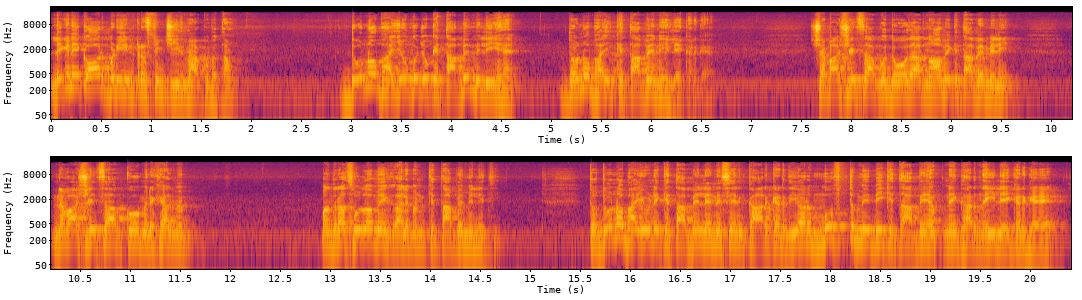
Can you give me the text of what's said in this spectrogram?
लेकिन एक और बड़ी इंटरेस्टिंग चीज़ मैं आपको बताऊँ। दोनों भाइयों को जो किताबें मिली हैं, दोनों भाई किताबें नहीं लेकर गए। शबाज शरीफ साहब को 2009 में किताबें मिली। नवाज़ शरीफ साहब को मेरे ख्याल में पंद्रह सोलह में गालिबा किताबें मिली थी। तो दोनों भाइयों ने किताबें लेने से इनकार कर दिया और मुफ़्त में भी किताबें अपने घर नहीं लेकर गए।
